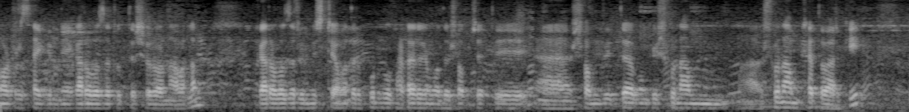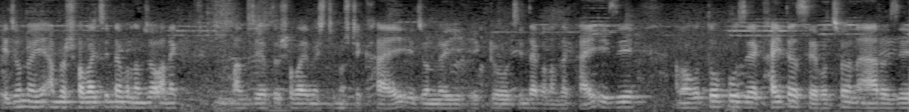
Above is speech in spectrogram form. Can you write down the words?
মোটর সাইকেল নিয়ে কারও বাজার উদ্দেশ্যে রওনা হলাম। কারও বাজারের মিষ্টি আমাদের পূর্ব ঘাটালের মধ্যে সবচেয়ে সমৃদ্ধ এবং কি সুনাম সুনাম খ্যাত আর কি। এই জন্যই আমরা সবাই চিন্তা করলাম যে অনেক মানুষ যেহেতু সবাই মিষ্টি মিষ্টি খায় এই জন্যই একটু চিন্তা করলাম যে খাই। এই যে আমাকে তপু যে খাইতেছে, বুঝছ? না আর ওই যে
